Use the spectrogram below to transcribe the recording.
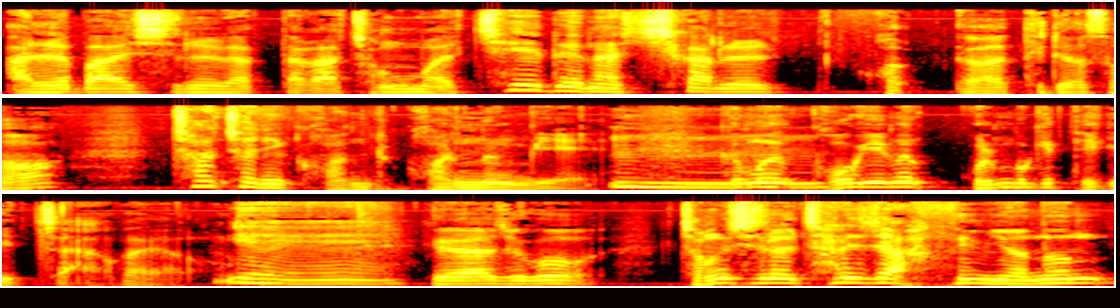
알바신을 갖다가 정말 최대한 시간을 거- 어, 들여서 천천히 건, 걷는 게. 음. 그러면 거기는 골목이 되게 작아요. 예. 그래가지고 정신을 차리지 않으면은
